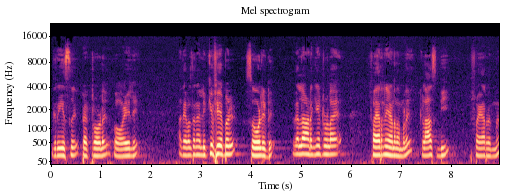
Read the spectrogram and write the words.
grease petrol oil അതേപോലെ തന്നെ ലിക്വിഫിയബിൾ സോളിഡ് ഇതെല്ലാം അടങ്ങിയിട്ടുള്ള ഫയറിനെയാണ് നമ്മൾ ക്ലാസ് ബി ഫയർ എന്ന്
